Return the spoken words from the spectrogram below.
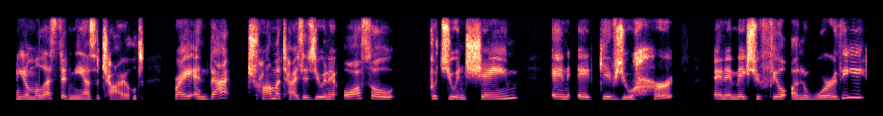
you know, molested me as a child, right? And that traumatizes you. And it also puts you in shame and it gives you hurt and it makes you feel unworthy,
